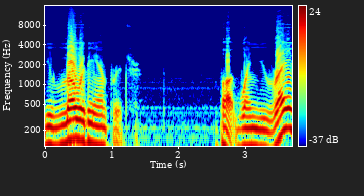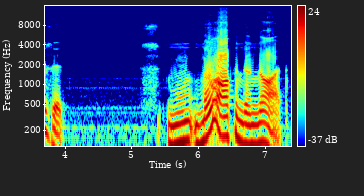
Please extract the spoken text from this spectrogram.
you lower the amperage. But when you raise it, more often than not,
